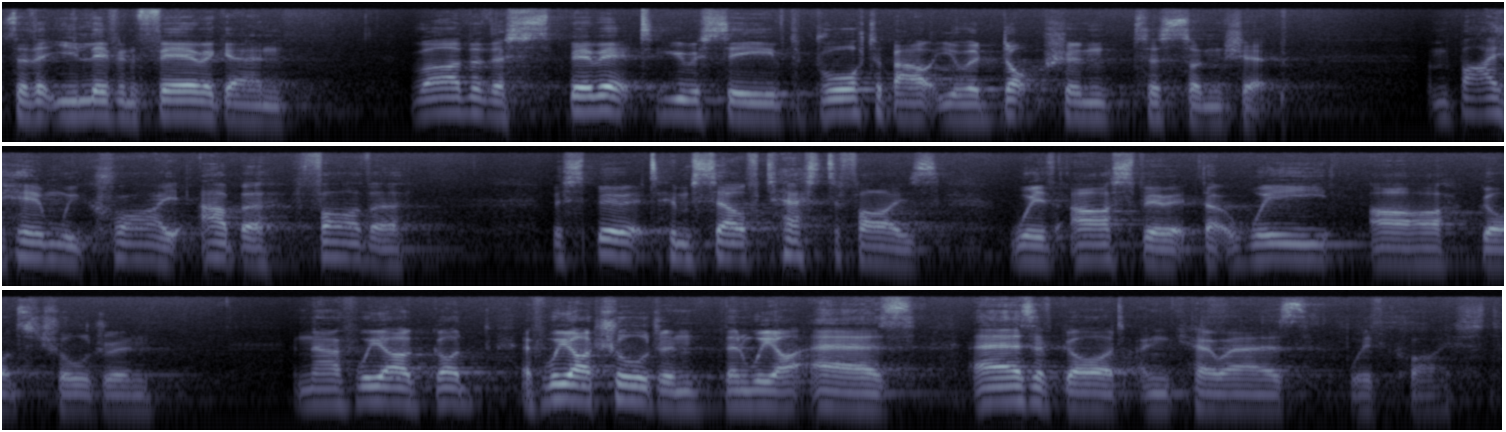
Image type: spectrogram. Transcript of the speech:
so that you live in fear again. Rather, the Spirit you received brought about your adoption to sonship. And by him we cry, Abba, Father. The Spirit Himself testifies with our spirit that we are God's children. Now, if we are God, if we are children, then we are heirs, heirs of God and co-heirs with Christ.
